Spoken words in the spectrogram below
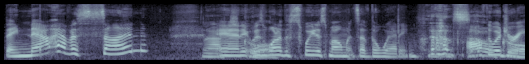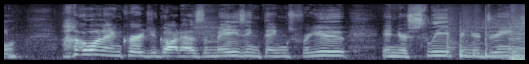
They now have a son. That's and it was one of the sweetest moments of the wedding. That's off so to a cool. dream. I want to encourage you. God has amazing things for you in your sleep, in your dreams.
